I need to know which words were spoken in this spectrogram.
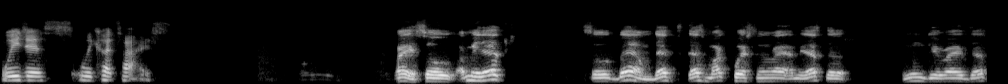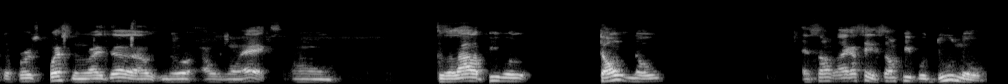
we just we cut ties. Right. So I mean that. So bam, that's that's my question, right? I mean that's the we can get right. That's the first question right there. I you know I was gonna ask. Um, because a lot of people don't know, and some like I said, some people do know.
